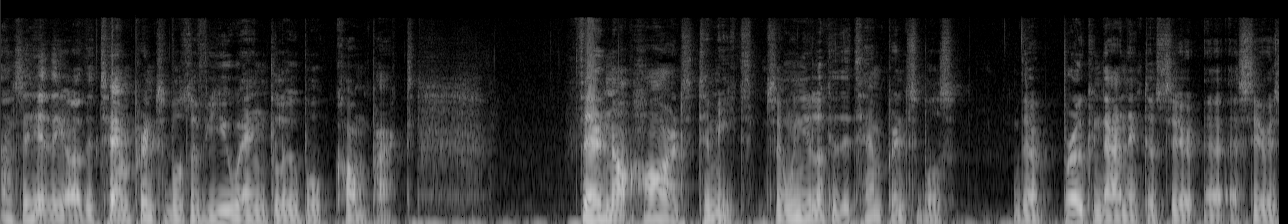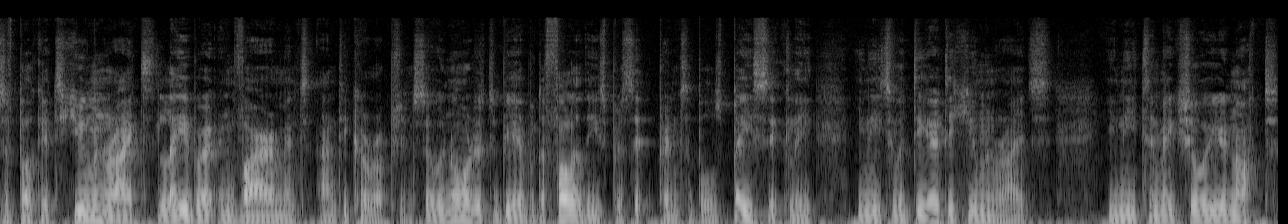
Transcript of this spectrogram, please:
And so here they are, the 10 principles of UN Global Compact. They're not hard to meet. So when you look at the 10 principles, they're broken down into a, ser a, series of buckets human rights, labour, environment, anti corruption. So, in order to be able to follow these principles, basically, you need to adhere to human rights, you need to make sure you're not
